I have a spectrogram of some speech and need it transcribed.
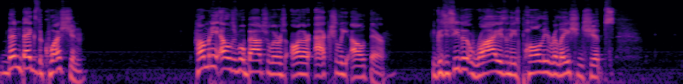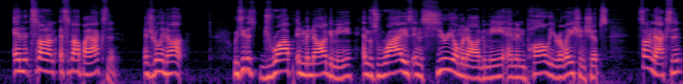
then begs the question how many eligible bachelors are there actually out there? Because you see the rise in these poly relationships, and it's not it's not by accident. It's really not. We see this drop in monogamy and this rise in serial monogamy and in poly relationships. It's not an accident.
